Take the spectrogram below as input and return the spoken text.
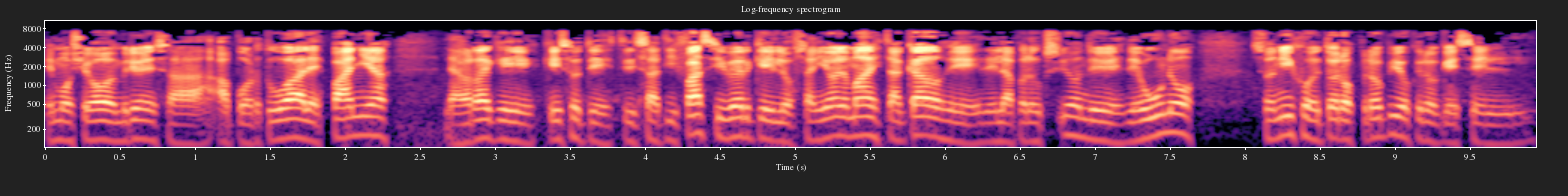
Hemos llevado embriones a, Portugal, a España. La verdad que, eso te, satisface y ver que los animales más destacados de, la producción de, uno son hijos de toros propios, creo que es el,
